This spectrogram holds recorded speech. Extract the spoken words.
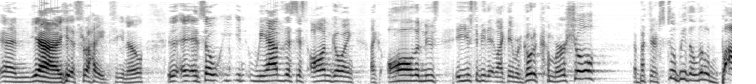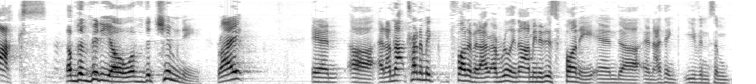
and yeah, that's right. You know, and so we have this just ongoing, like all the news. It used to be that like they would go to commercial, but there'd still be the little box of the video of the chimney, right? And uh, and I'm not trying to make fun of it. I, am really not. I mean, it is funny, and uh, and I think even some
